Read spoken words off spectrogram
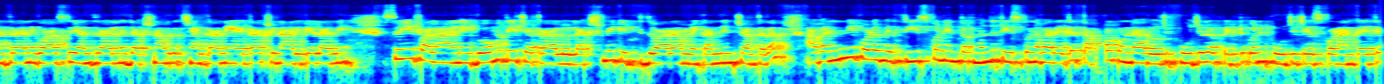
యంత్రాన్ని వాస్తు యంత్రాలు యంత్రాలని దక్షిణావృత్ శంఖాన్ని ఏకాక్షి నారికేళాన్ని శ్రీఫలాల్ని గోమతి చక్రాలు లక్ష్మీ కిట్ ద్వారా మీకు అందించాను కదా. అవన్నీ కూడా మీరు తీసుకొని ఇంతకు ముందు తీసుకున్న వారైతే తప్పకుండా ఆ రోజు పూజలో పెట్టుకొని పూజ చేసుకోవడానికి అయితే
